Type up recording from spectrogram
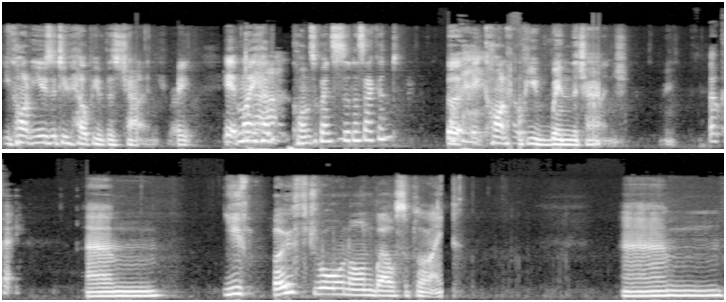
You can't use it to help you with this challenge, right? It might help Ah. consequences in a second, but Okay. it can't help you win the challenge. Okay. Um, you've both drawn on well supplied. Um,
